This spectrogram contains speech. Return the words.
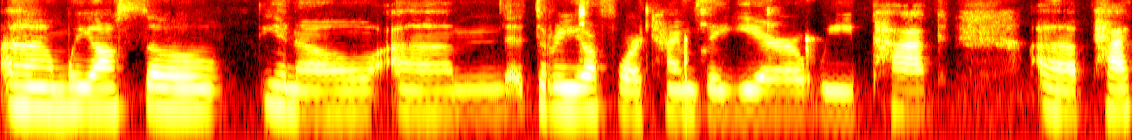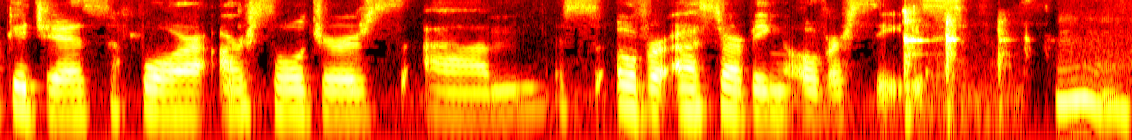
Um, we also you know um, three or four times a year we pack uh, packages for our soldiers um, over uh, serving overseas. Mm.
